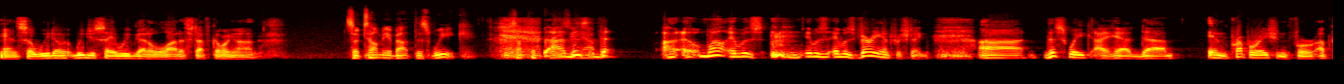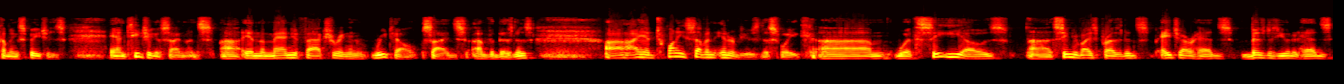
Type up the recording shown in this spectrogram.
And so we don't we just say we've got a lot of stuff going on. So tell me about this week. Something crazy Uh, this, happened? the, uh, well, it was it was it was very interesting. Uh, this week I had. Uh, in preparation for upcoming speeches and teaching assignments uh, in the manufacturing and retail sides of the business, uh, I had 27 interviews this week um, with CEOs, uh, senior vice presidents, HR heads, business unit heads,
